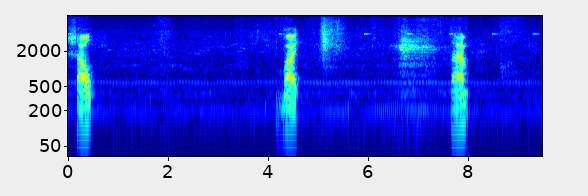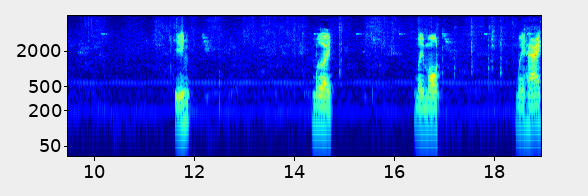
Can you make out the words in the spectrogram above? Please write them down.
Sáu. Bảy. Tám. 9 10 11 12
